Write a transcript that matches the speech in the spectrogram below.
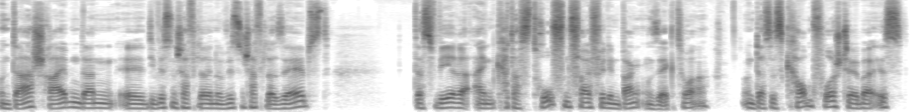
Und da schreiben dann äh, die Wissenschaftlerinnen und Wissenschaftler selbst, das wäre ein Katastrophenfall für den Bankensektor und dass es kaum vorstellbar ist,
